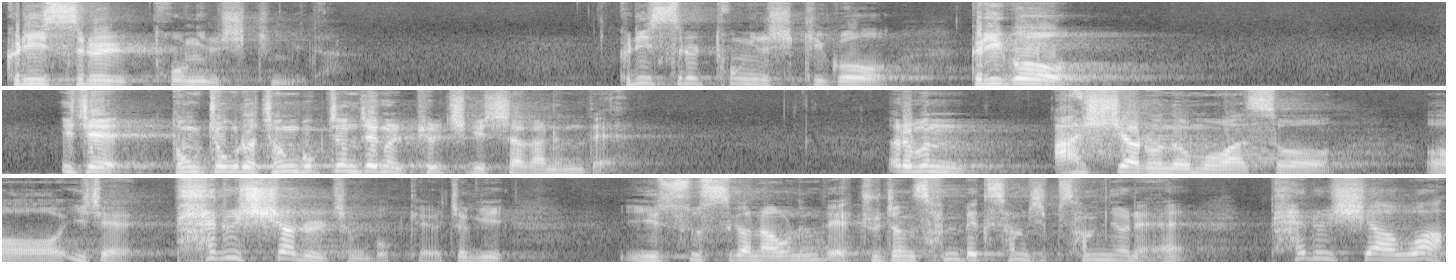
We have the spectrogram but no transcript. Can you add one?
그리스를 통일시킵니다. 그리스를 통일시키고 그리고 이제 동쪽으로 정복 전쟁을 펼치기 시작하는데 여러분 아시아로 넘어와서 어 이제 페르시아를 정복해요. 저기 이 수스가 나오는데 주전 333년에 페르시아와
